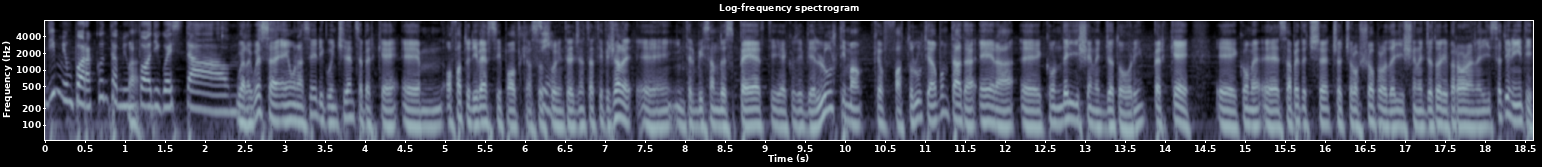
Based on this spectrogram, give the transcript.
dimmi un po', raccontami un Ma- po' di questa... Guarda, questa è una serie di coincidenze perché ehm, ho fatto diversi podcast Sì. sull'intelligenza artificiale, eh, intervistando esperti e così via. L'ultima che ho fatto, l'ultima puntata, era eh, con degli sceneggiatori, perché eh, come eh, sapete c'è, c'è- c'è lo sciopero degli sceneggiatori per ora negli Stati Uniti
